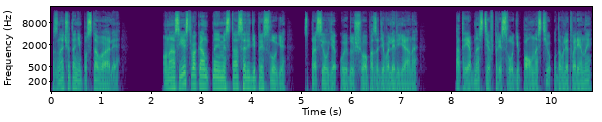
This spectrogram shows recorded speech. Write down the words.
Значит, они пустовали. «У нас есть вакантные места среди прислуги?» — спросил я у идущего позади Валерьяна. «Потребности в прислуге полностью удовлетворены»,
